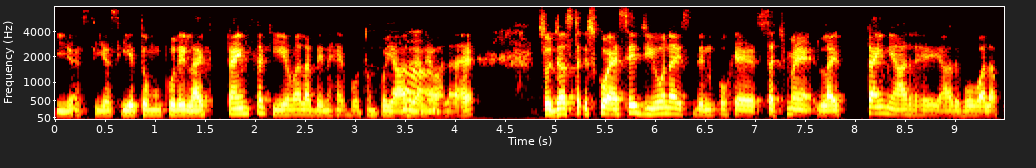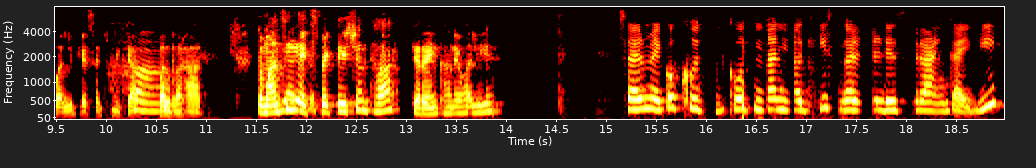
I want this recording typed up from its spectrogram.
यस यस ये तुम पूरे लाइफ टाइम तक ये वाला दिन है वो तुमको याद हाँ. रहने वाला है सो so जस्ट इसको ऐसे जियो ना इस दिन को के सच में लाइफ टाइम याद रहे यार वो वाला पल के सच में क्या हाँ. पल रहा तो मानसी ये एक्सपेक्टेशन था कि रैंक आने वाली है सर मेरे को खुद को इतना नहीं लगा कि सिंगल डिस्क रैंक आएगी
